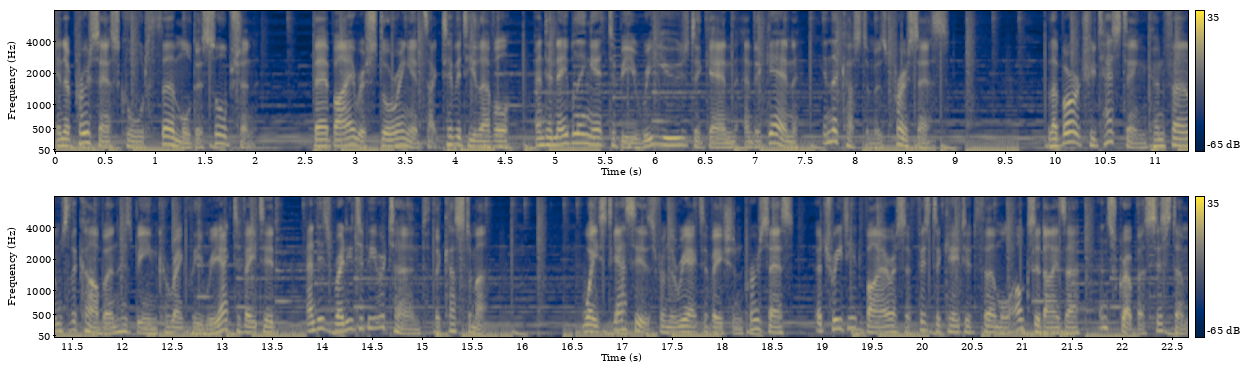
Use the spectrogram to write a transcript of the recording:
in a process called thermal desorption, thereby restoring its activity level and enabling it to be reused again and again in the customer's process. Laboratory testing confirms the carbon has been correctly reactivated and is ready to be returned to the customer. Waste gases from the reactivation process are treated via a sophisticated thermal oxidizer and scrubber system.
